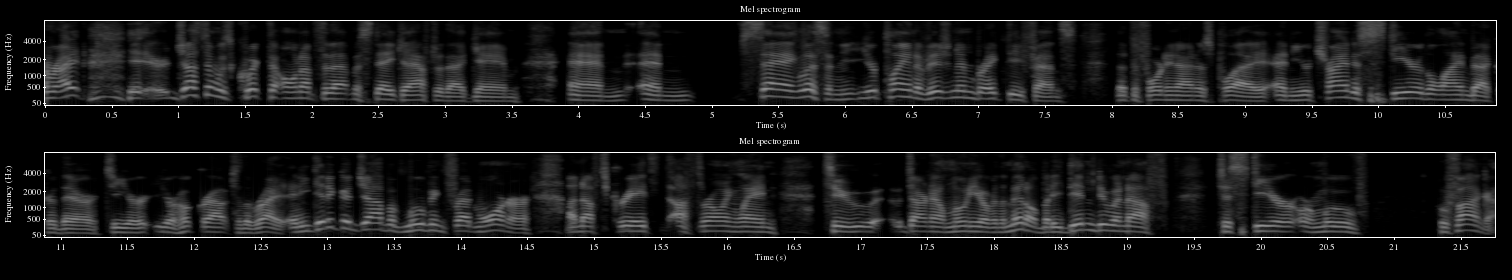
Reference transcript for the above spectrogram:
right. Justin was quick to own up to that mistake after that game, and and saying, listen, you're playing a vision and break defense that the 49ers play, and you're trying to steer the linebacker there to your, your hook route to the right. And he did a good job of moving Fred Warner enough to create a throwing lane to Darnell Mooney over the middle, but he didn't do enough to steer or move Hufanga.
